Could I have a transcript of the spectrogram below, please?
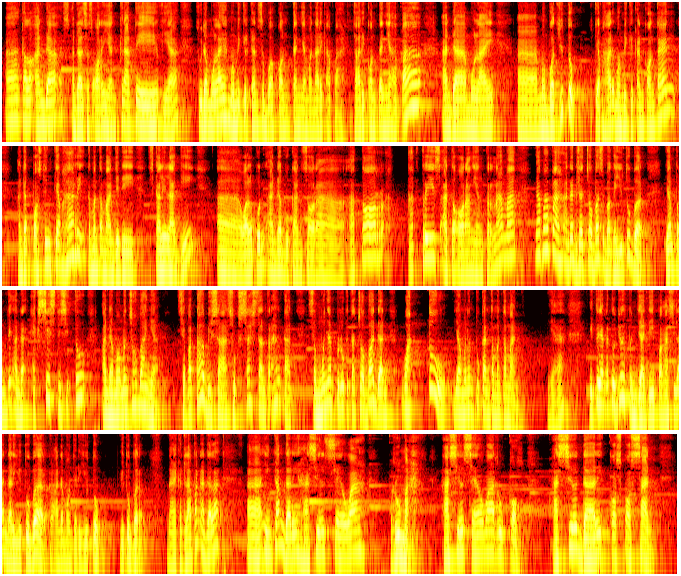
uh, kalau anda adalah seseorang yang kreatif ya sudah mulai memikirkan sebuah konten yang menarik apa. Cari kontennya apa anda mulai uh, membuat YouTube tiap hari memikirkan konten, Anda posting tiap hari teman-teman. Jadi sekali lagi uh, walaupun Anda bukan seorang aktor, aktris atau orang yang ternama, nggak apa-apa. Anda bisa coba sebagai youtuber. Yang penting Anda eksis di situ, Anda mau mencobanya. Siapa tahu bisa sukses dan terangkat. Semuanya perlu kita coba dan waktu yang menentukan teman-teman. Ya. Itu yang ketujuh menjadi penghasilan dari YouTuber kalau Anda mau jadi YouTube, YouTuber. Nah, yang kedelapan adalah uh, income dari hasil sewa rumah, hasil sewa rukoh, hasil dari kos-kosan.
